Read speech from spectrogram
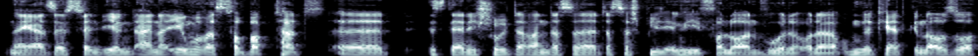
naja, selbst wenn irgendeiner irgendwo was verbockt hat, äh, ist der nicht schuld daran, dass er, dass das Spiel irgendwie verloren wurde oder umgekehrt genauso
